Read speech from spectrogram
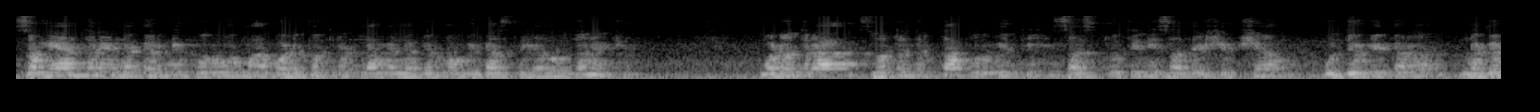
સમયાંતરે નગરની પૂર્વમાં વડપત્રક નામે નગરનો વિકાસ થયાનું જણાય છે. વડોદરા સ્વતંત્રતા પૂર્વેથી સંસ્કૃતિની સાથે શિક્ષણ, ઉદ્યોગીકરણ, નગર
